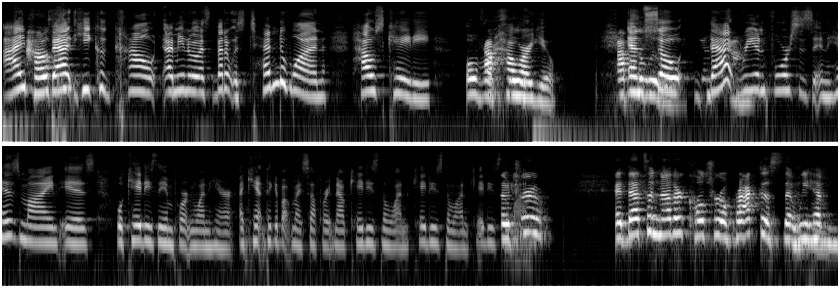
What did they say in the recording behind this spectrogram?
I How's bet he could count. I mean, it was bet it was ten to one. How's Katie over? Absolutely. How are you? Absolutely. And so that reinforces in his mind is well, Katie's the important one here. I can't think about myself right now. Katie's the one. Katie's the one. Katie's the one. so the true. And that's another cultural practice that mm-hmm. we have mm-hmm.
